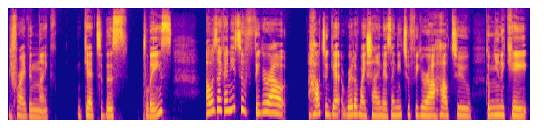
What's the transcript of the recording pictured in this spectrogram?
before I even like get to this place, I was like, I need to figure out how to get rid of my shyness. I need to figure out how to communicate,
